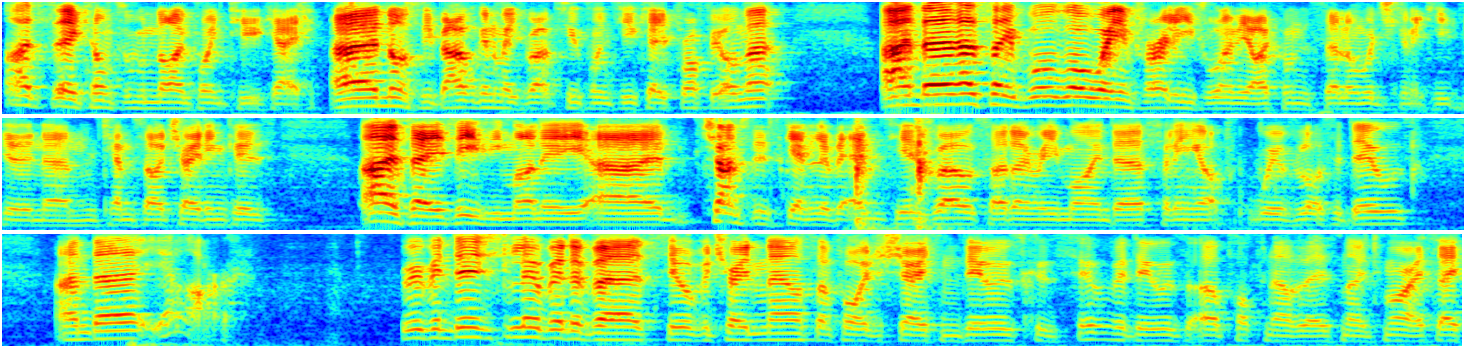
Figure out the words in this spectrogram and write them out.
I'd say a comfortable 9.2k. Uh, not too bad. We're going to make about 2.2k profit on that. And uh, as I say, we're, we're, waiting for at least one of the icons to sell and We're just going to keep doing um, Chemstyle trading because, as I say, it's easy money. Uh, Champs is getting a little bit empty as well, so I don't really mind uh, filling up with lots of deals. And uh, yeah, we've been doing just a little bit of uh, silver trading now, so I thought I'd just show you some deals because silver deals are popping up. There's no tomorrow. So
